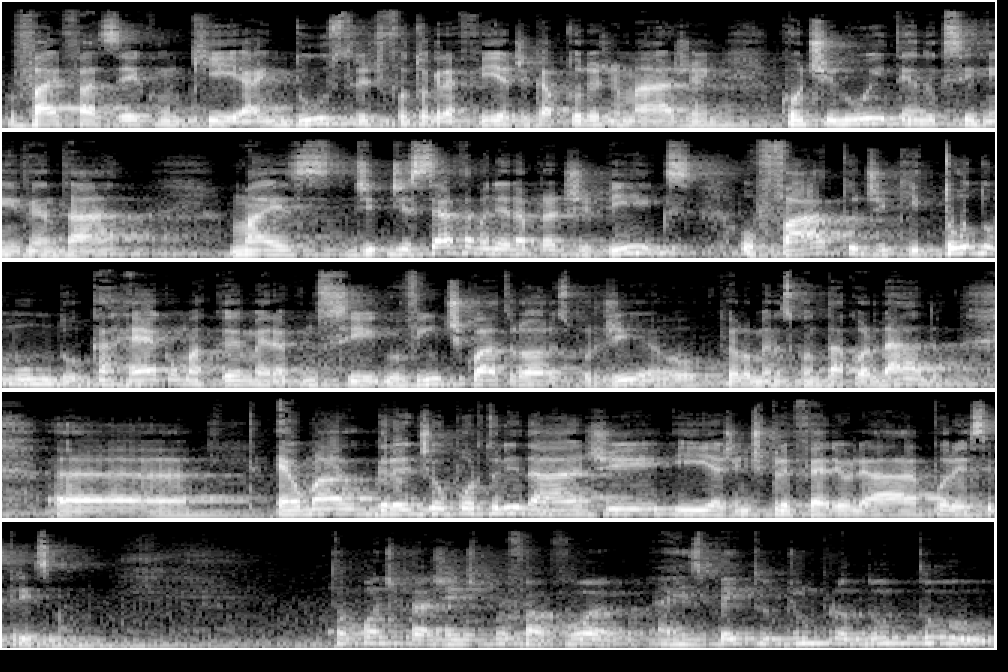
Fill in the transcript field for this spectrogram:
vai fazer com que a indústria de fotografia, de captura de imagem, continue tendo que se reinventar. Mas, de, de certa maneira, para a Digipix, o fato de que todo mundo carrega uma câmera consigo 24 horas por dia, ou pelo menos quando está acordado, uh, é uma grande oportunidade e a gente prefere olhar por esse prisma. Então, conte para a gente, por favor, a respeito de um produto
